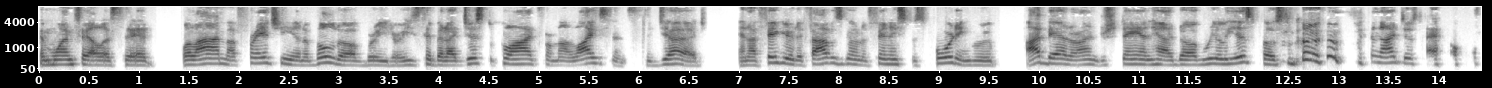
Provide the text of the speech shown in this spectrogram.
And one fella said, well, I'm a Frenchie and a Bulldog breeder. He said, but I just applied for my license to judge. And I figured if I was going to finish the sporting group, I better understand how a dog really is supposed to move. and I just howled.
